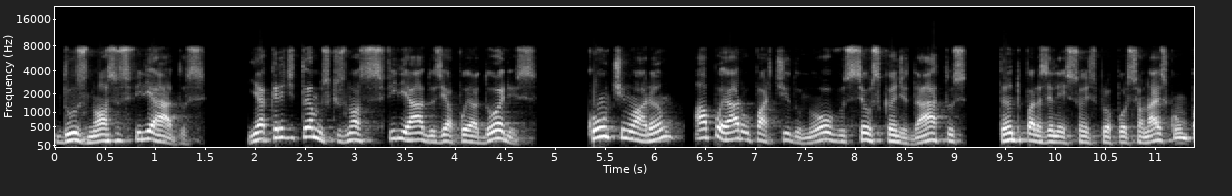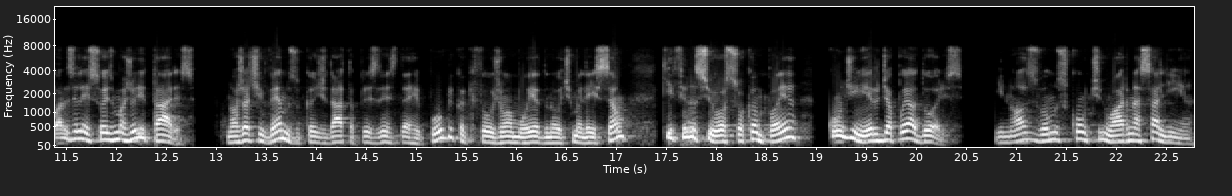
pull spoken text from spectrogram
dos nossos filiados. E acreditamos que os nossos filiados e apoiadores continuarão a apoiar o Partido Novo, seus candidatos, tanto para as eleições proporcionais como para as eleições majoritárias. Nós já tivemos o candidato à presidência da República, que foi o João Amoedo na última eleição, que financiou a sua campanha com dinheiro de apoiadores. E nós vamos continuar nessa linha,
